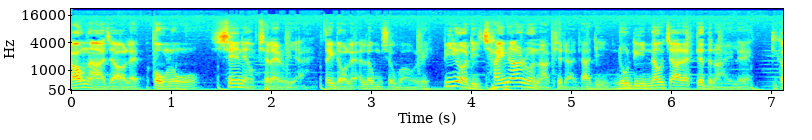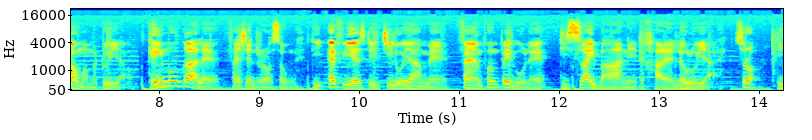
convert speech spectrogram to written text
ကောင်းတာကကြောက်လဲအကုန်လုံးကိုရှင်းနေအောင်ဖြတ်လိုက်လို့ရတယ် တိတ်တော့လည်းအလုံးမရှုပ်ပါဘူးလေပြီးတော့ဒီ China ROM တာဖြစ်တာဒါဒီ Noti နောက်ကျတဲ့ပြဿနာတွေလည်းဒီကောက်မှာမတွေ့ရအောင် game mode ကလည်း function တော်တော်စုံတယ်ဒီ FPS တွေကြီးလို့ရမယ် fan ဖွင့်ပိတ်ကိုလည်းဒီ slide bar ကနေတခါလဲလုပ်လို့ရတယ်ဆိုတော့ဒီ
